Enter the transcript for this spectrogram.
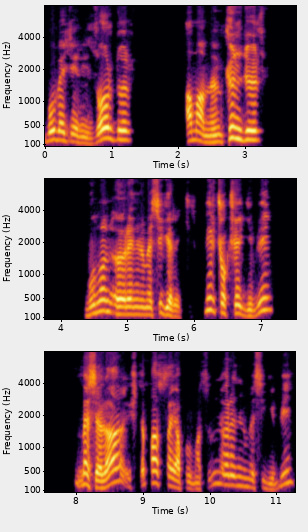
bu beceri zordur ama mümkündür bunun öğrenilmesi gerekir. Birçok şey gibi Mesela işte pasta yapılmasının öğrenilmesi gibi.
